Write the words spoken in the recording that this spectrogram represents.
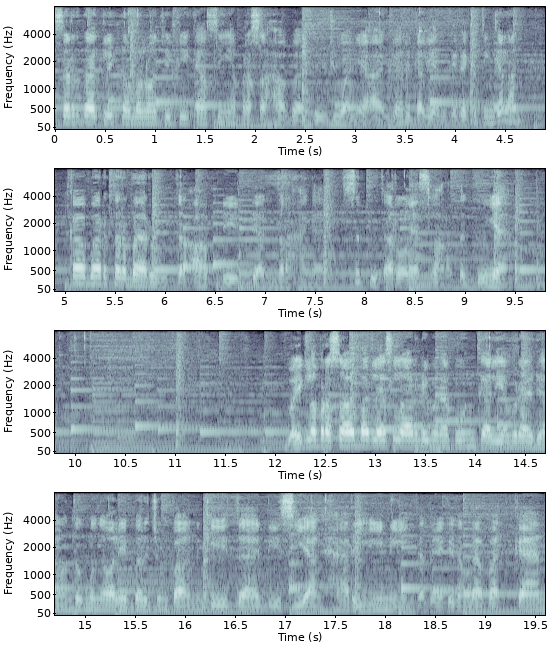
Serta klik tombol notifikasinya para sahabat. Tujuannya agar kalian tidak ketinggalan kabar terbaru, terupdate, dan terhangat seputar Leslar tentunya. Baiklah persahabat Leslar di mana pun kalian berada untuk mengawali perjumpaan kita di siang hari ini Tentunya kita mendapatkan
